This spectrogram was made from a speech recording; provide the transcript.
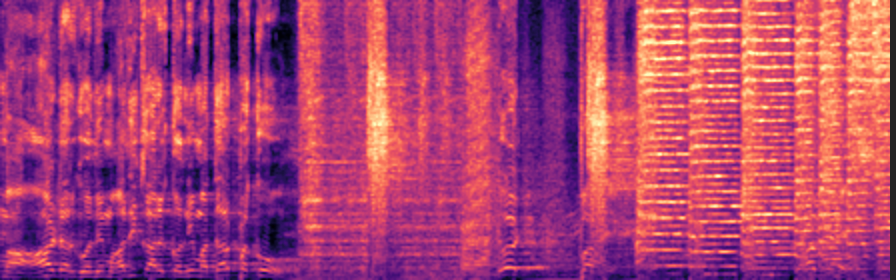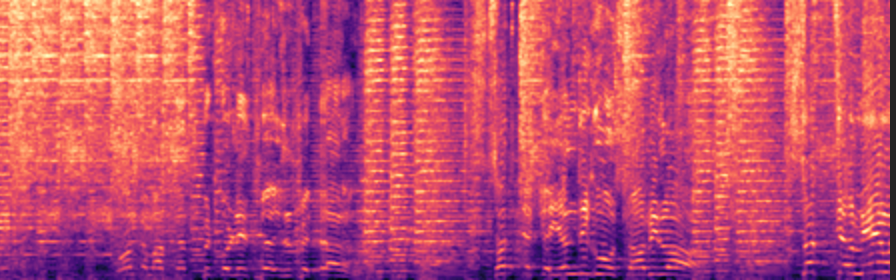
आर्डर को अधिकार को दर्प को इंस्पेक्टर सत्य के एंदिगू साविला सत्यमेव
